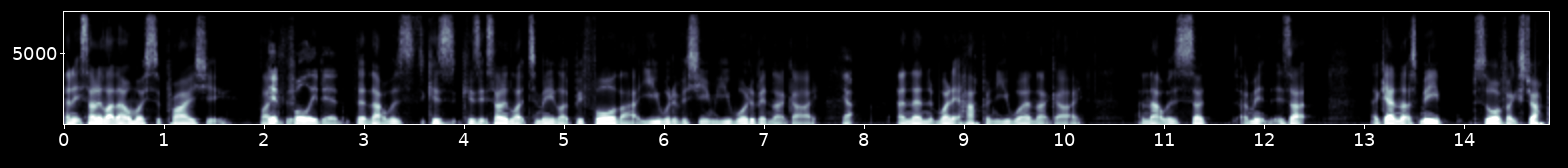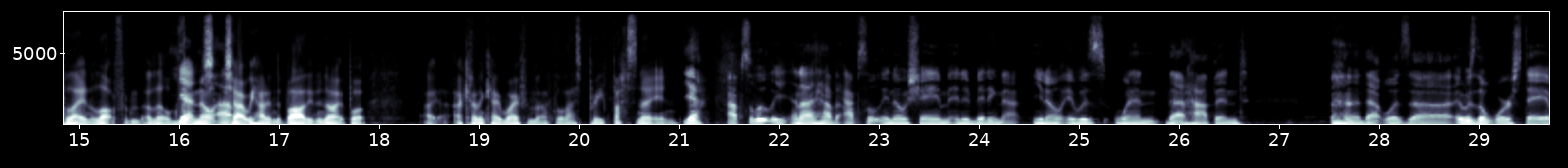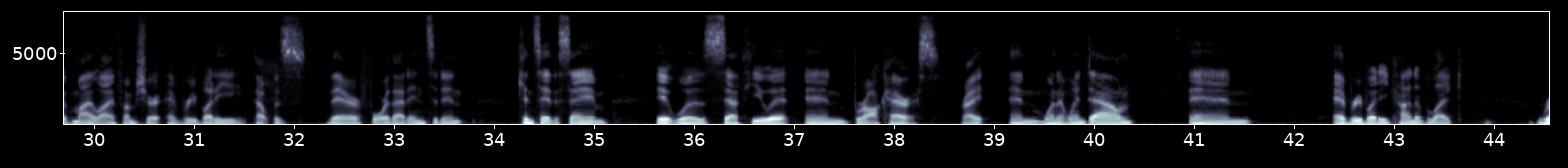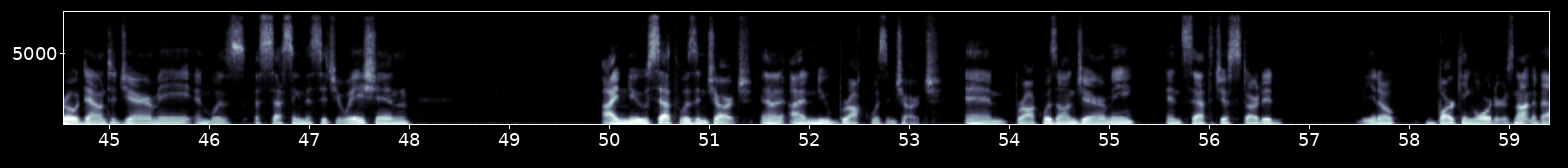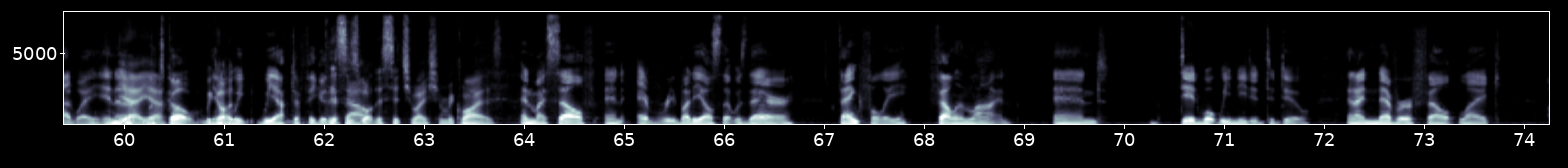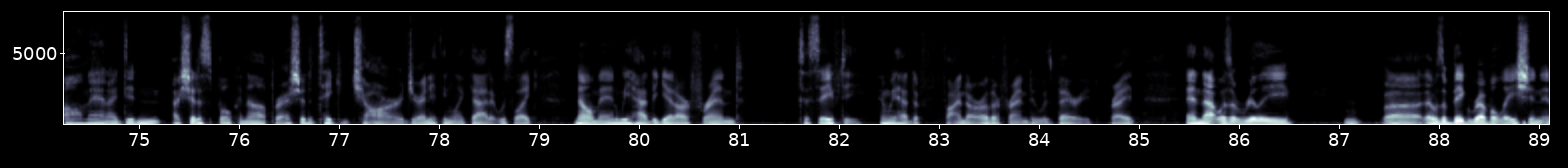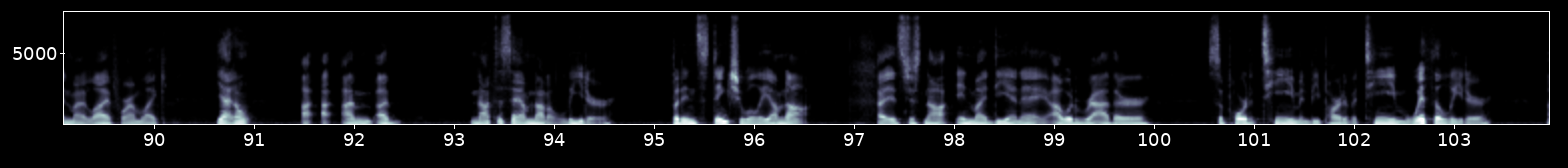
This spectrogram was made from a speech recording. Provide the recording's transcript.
and it sounded like that almost surprised you. Like it fully did. that that was because because it sounded like to me like before that you would have assumed you would have been that guy Yeah. and then when it happened you weren't that guy and that was so i mean is that again that's me sort of extrapolating a lot from a little Yeah, no, chat we had in the bar the other night but i, I kind of came away from that i thought that's pretty fascinating Yeah, absolutely. And I have absolutely no shame in admitting that. You know, it was when that happened that was uh it was the worst day of my life. I'm sure everybody that was there for that incident can say the same. It was Seth Hewitt and Brock Harris, right? And when it went down and everybody kind of like rode down to Jeremy and was assessing the situation, I knew Seth was in charge, and I knew Brock was in charge, and Brock was on Jeremy, and Seth just started, you know, barking orders, not in a bad way. In a Yeah, yeah. let's go. We You know, we we have to figure this, out. this is what this situation requires and myself and everybody else that was there, thankfully, fell in line and did what we needed to do. And I never felt like, oh man, I didn't, I should have spoken up or I should have taken charge or anything like that. It was like, no, man, we had to get our friend to safety and we had to find our other friend who was buried. Right. And that was a really, uh, that was a big revelation in my life where I'm like, yeah, I don't, I, I I'm, I've, not to say I'm not a leader, but instinctually I'm not. It's just not in my DNA. I would rather support a team and be part of a team with a leader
